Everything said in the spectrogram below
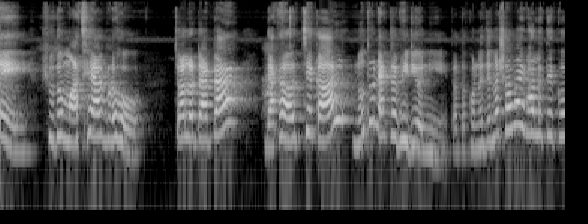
নেই, শুধু মাছে আগ্রহ। চলো টাটা, দেখা হচ্ছে কাল নতুন একটা ভিডিও নিয়ে। ততক্ষণের জন্য সবাই ভালো থেকো।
